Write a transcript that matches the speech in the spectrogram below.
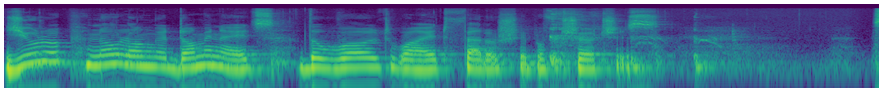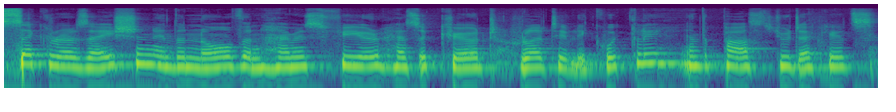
Europe no longer dominates the worldwide fellowship of churches. Secularization in the Northern Hemisphere has occurred relatively quickly in the past few decades,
